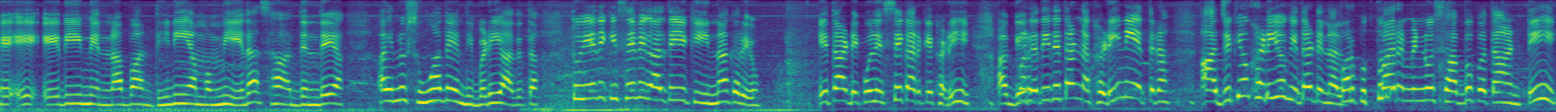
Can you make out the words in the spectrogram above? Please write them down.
ਇਹ ਇਹਦੀ ਮੇਰੇ ਨਾਲ ਬਣਦੀ ਨਹੀਂ ਆ, ਮੰਮੀ ਇਹਦਾ ਸਾਥ ਦਿੰਦੇ ਆ। ਇਹਨੂੰ ਸੂਹਾਂ ਦੇਣ ਦੀ ਬੜੀ ਆਦਤ ਆ। ਤੂੰ ਇਹਦੀ ਕਿਸੇ ਵੀ ਗੱਲ ਤੇ ਯਕੀਨ ਨਾ ਕਰਿਓ। ਇਹ ਤੁਹਾਡੇ ਕੋਲ ਇਸੇ ਕਰਕੇ ਖੜੀ ਸੀ। ਅੱਗੇ ਕਦੀ ਤੇ ਤੁਹਾਡੇ ਨਾਲ ਖੜੀ ਨਹੀਂ ਇਸ ਤਰ੍ਹਾਂ। ਅੱਜ ਕਿਉਂ ਖੜੀ ਹੋ ਗਈ ਤੁਹਾਡੇ ਨਾਲ? ਪਰ ਪੁੱਤਰ- ਪਰ ਮੈਨੂੰ ਸਭ ਪਤਾ ਆਂਟੀ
